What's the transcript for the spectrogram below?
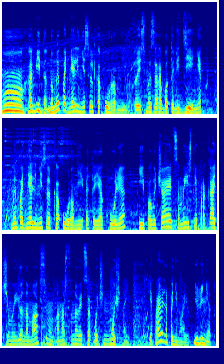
Ох, обидно, но мы подняли несколько уровней. То есть мы заработали денег, мы подняли несколько уровней этой акуле, и получается, мы если прокачиваем ее на максимум, она становится очень мощной. Я правильно понимаю или нет?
